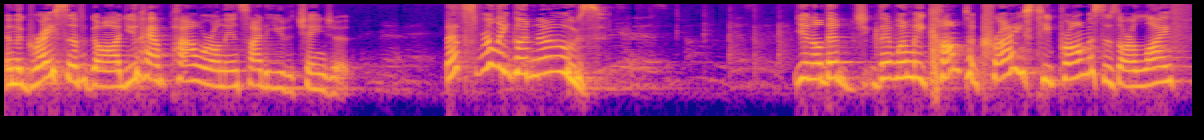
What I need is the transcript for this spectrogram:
and the grace of god you have power on the inside of you to change it. That's really good news. You know that, that when we come to christ he promises our life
